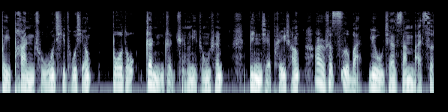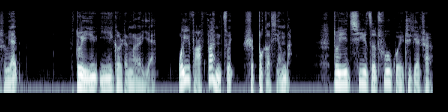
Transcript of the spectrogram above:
被判处无期徒刑，剥夺政治权利终身，并且赔偿二十四万六千三百四十元。对于一个人而言，违法犯罪是不可行的。对于妻子出轨这件事儿，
